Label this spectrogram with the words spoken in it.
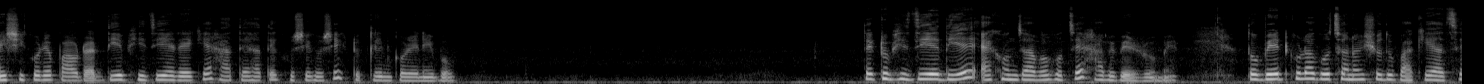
বেশি করে পাউডার দিয়ে ভিজিয়ে রেখে হাতে হাতে ঘষে ঘষে একটু ক্লিন করে নেব। তো একটু ভিজিয়ে দিয়ে এখন যাব হচ্ছে হাবিবের রুমে। তো বেডগুলো গোছানোই শুধু বাকি আছে।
